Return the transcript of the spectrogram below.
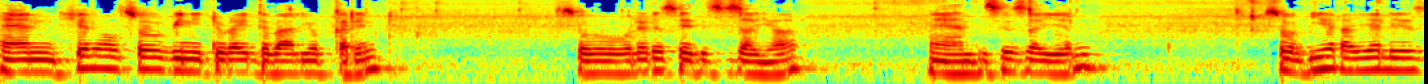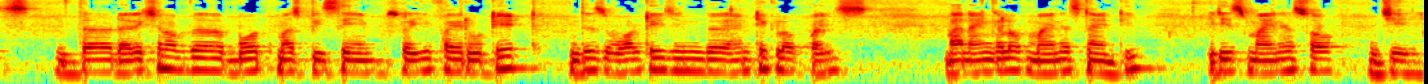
And here also we need to write the value of current. So let us say this is IR and this is IL so here IL is the direction of the both must be same. So if I rotate this voltage in the anti-clockwise an angle of minus 90 it is minus of J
